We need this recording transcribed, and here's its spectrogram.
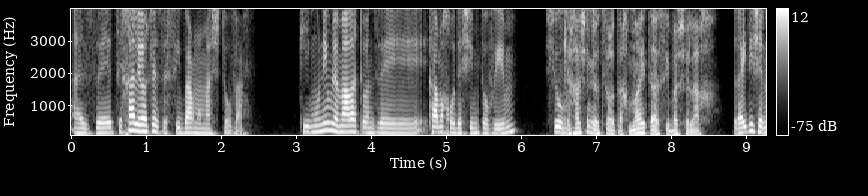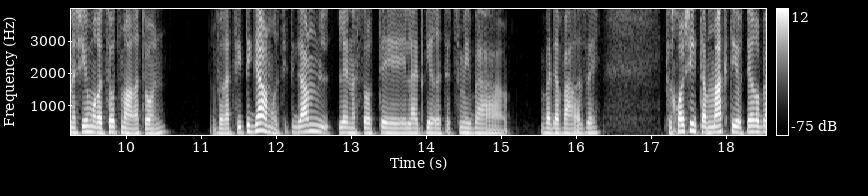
אז uh, צריכה להיות לזה סיבה ממש טובה. כי אימונים למרתון זה כמה חודשים טובים. שוב... סליחה שאני עוצר אותך, מה הייתה הסיבה שלך? ראיתי שנשים רצות מרתון, ורציתי גם, רציתי גם לנסות uh, לאתגר את עצמי ב, בדבר הזה. ככל שהתעמקתי יותר ב,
